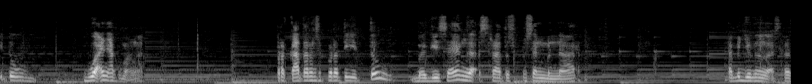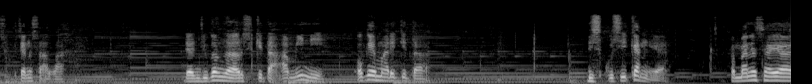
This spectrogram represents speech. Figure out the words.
itu banyak banget. Perkataan seperti itu bagi saya nggak 100% benar tapi juga nggak 100% salah. Dan juga nggak harus kita amini. Oke mari kita diskusikan ya. Kemarin saya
